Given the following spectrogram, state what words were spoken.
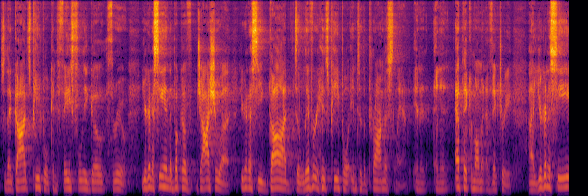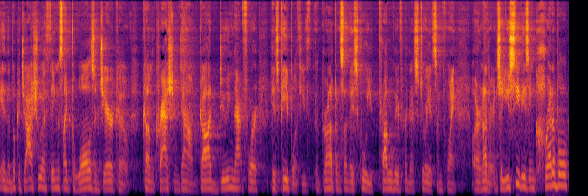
so that God's people can faithfully go through. You're going to see in the book of Joshua, you're going to see God deliver his people into the promised land in an, in an epic moment of victory. Uh, you're going to see in the book of Joshua things like the walls of Jericho come crashing down. God doing that for his people. If you've grown up in Sunday school, you probably have heard that story at some point or another. And so you see these incredible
